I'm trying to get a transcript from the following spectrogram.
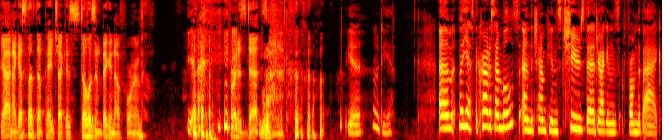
yeah, and I guess that that paycheck is still isn't big enough for him Yeah. for his debts. yeah. Oh dear. Um, but yes, the crowd assembles and the champions choose their dragons from the bag.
